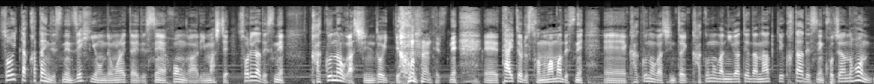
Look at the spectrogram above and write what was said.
そういった方にですね、ぜひ読んでもらいたいですね、本がありまして、それがですね、書くのがしんどいって本なんですね。えー、タイトルそのままですね、えー、書くのがしんどい、書くのが苦手だなっていう方はですね、こちらの本、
